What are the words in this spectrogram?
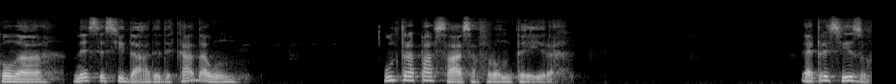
com a necessidade de cada um ultrapassar essa fronteira. É preciso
